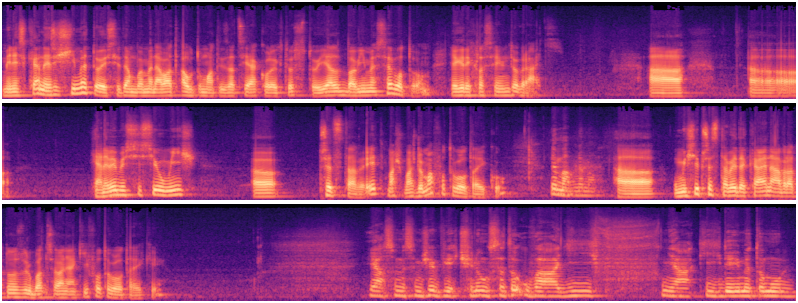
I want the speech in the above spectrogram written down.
my dneska neřešíme to, jestli tam budeme dávat automatizaci a kolik to stojí, ale bavíme se o tom, jak rychle se jim to vrátí. A, a já nevím, jestli si umíš a, představit, máš, máš doma fotovoltaiku? Nemám, nemám. A, umíš si představit, jaká je návratnost zhruba třeba nějaký fotovoltaiky? Já si myslím, že většinou se to uvádí v nějakých, dejme tomu,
